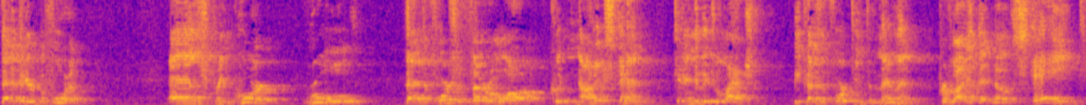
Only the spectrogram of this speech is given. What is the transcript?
that appeared before it. And the Supreme Court ruled that the force of federal law could not extend to individual action because the 14th Amendment provided that no state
